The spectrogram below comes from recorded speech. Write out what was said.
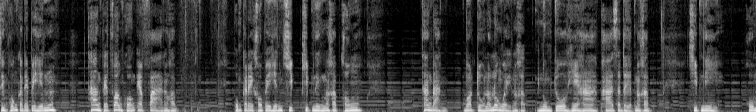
ซึ่งผมก็ได้ไปเห็นทางแพลตฟอร์มของแอปฟ้าเนาะครับ ผมก็ได้เขาไปเห็นคลิปคลิปหนึ่งนะครับของทางด่านบอดโจแล้วลงไว้นะครับหนุ่มโจเฮฮาพาเสดิร์ดนะครับคลิปนี้ผม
